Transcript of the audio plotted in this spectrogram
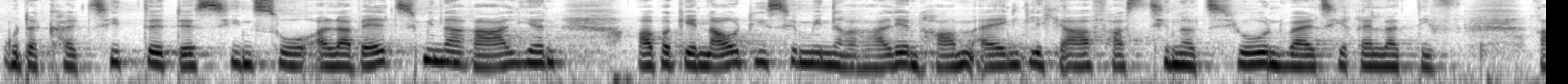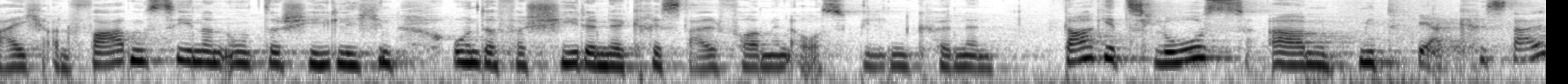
oder Kalzite, das sind so allerweltsmineralien, aber genau diese Mineralien haben eigentlich auch Faszination, weil sie relativ reich an Farben sind, an unterschiedlichen und verschiedene Kristallformen ausbilden können. Da geht's los ähm, mit Bergkristall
